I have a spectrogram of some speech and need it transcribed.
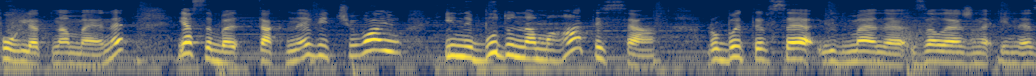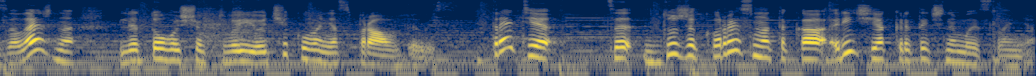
погляд на мене. Я себе так не відчуваю і не буду намагатися робити все від мене залежне і незалежне для того, щоб твої очікування справдились. Третє, це дуже корисна така річ, як критичне мислення.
